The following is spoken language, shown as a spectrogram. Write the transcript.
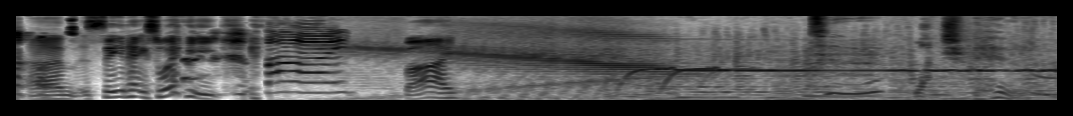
um, see you next week. bye. Bye. To watch who?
